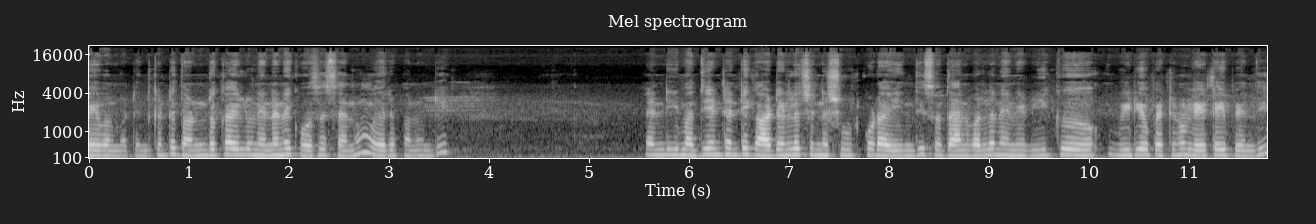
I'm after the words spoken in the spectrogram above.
లేవన్నమాట. ఎందుకంటే దొండకాయలు నిన్ననే కోసేసాను వేరే పని ఉండి అండ్ ఈ మధ్య ఏంటంటే గార్డెన్లో చిన్న షూట్ కూడా అయ్యింది సో దానివల్ల నేను ఈ వీక్ వీడియో పెట్టడం లేట్ అయిపోయింది.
